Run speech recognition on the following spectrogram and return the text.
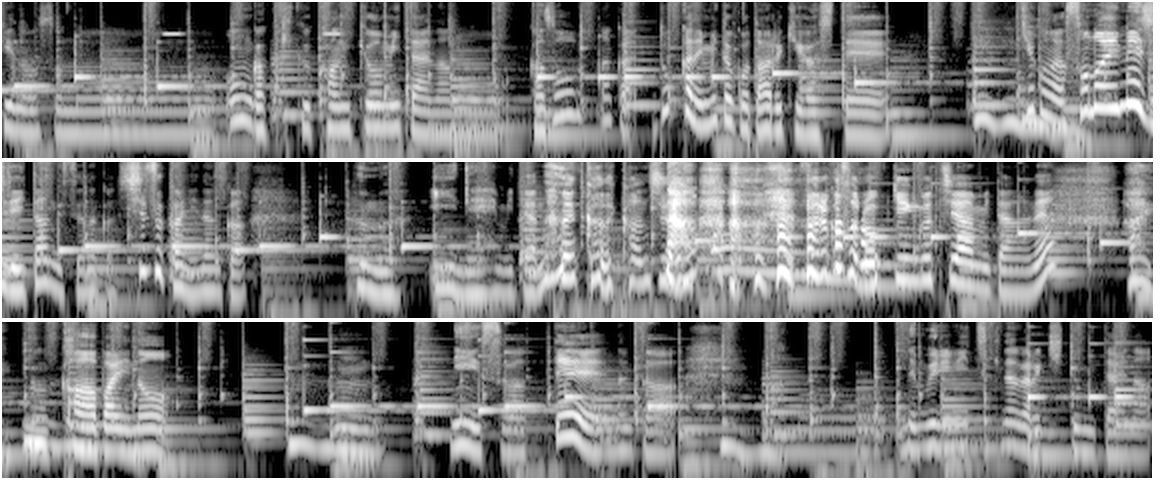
樹のその音楽聴く環境みたいなのを画像なんかどっかで見たことある気がして。結構なんかそのイメージでいたんですよ。なんか静かになんかふむいいねみたいななんか感じの。それこそロッキングチェアみたいなね。はい。うん革張りの、に座ってなんかうんあのー眠りにつきながら聞くみたいな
